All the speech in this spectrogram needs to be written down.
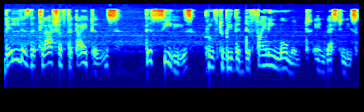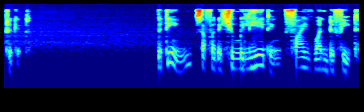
Billed as the Clash of the Titans, this series proved to be the defining moment in West Indies cricket. The team suffered a humiliating 5 1 defeat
